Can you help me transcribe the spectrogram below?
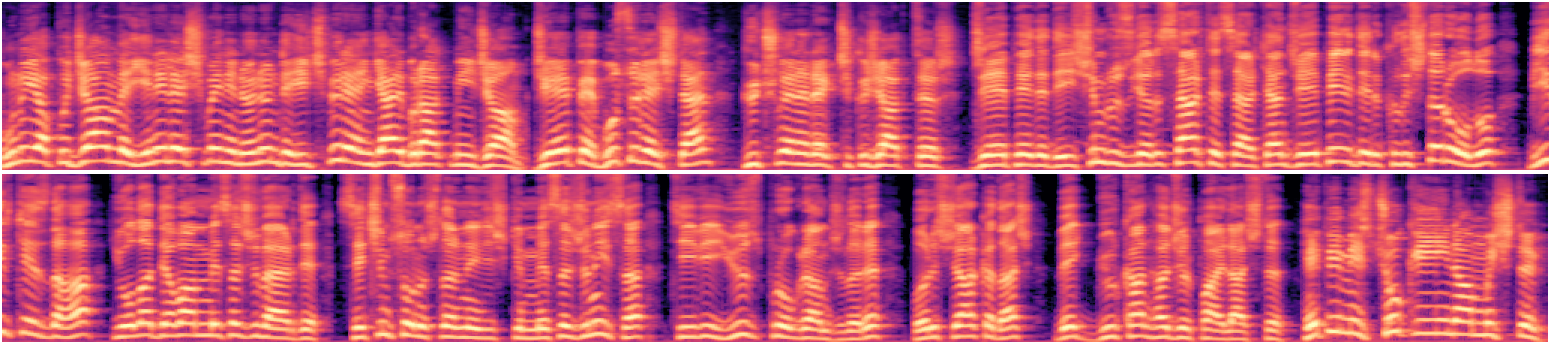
Bunu yapacağım ve yenileşmenin önünde hiçbir engel bırakmayacağım. CHP bu süreçten güçlenerek çıkacaktır. CHP'de değişim rüzgarı sert eserken CHP lideri Kılıçdaroğlu bir kez daha yola devam mesajı verdi. Seçim sonuçlarına ilişkin mesajını ise TV100 programcıları Barış Yarkadaş ve Gürkan Hacır paylaştı. Hepimiz çok iyi inanmıştık.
